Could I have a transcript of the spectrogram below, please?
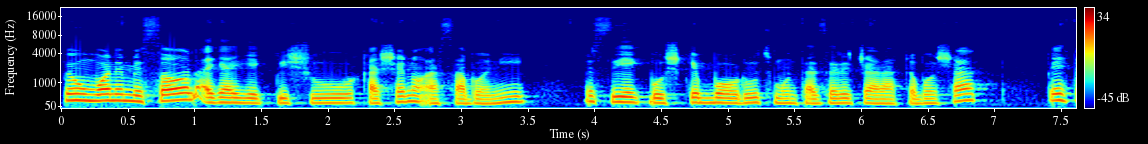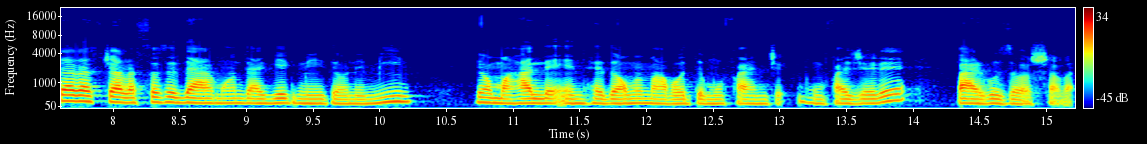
به عنوان مثال اگر یک بیشور خشن و عصبانی مثل یک بشکه باروت منتظر جرقه باشد بهتر از جلسات درمان در یک میدان مین یا محل انهدام مواد منفجره برگزار شود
